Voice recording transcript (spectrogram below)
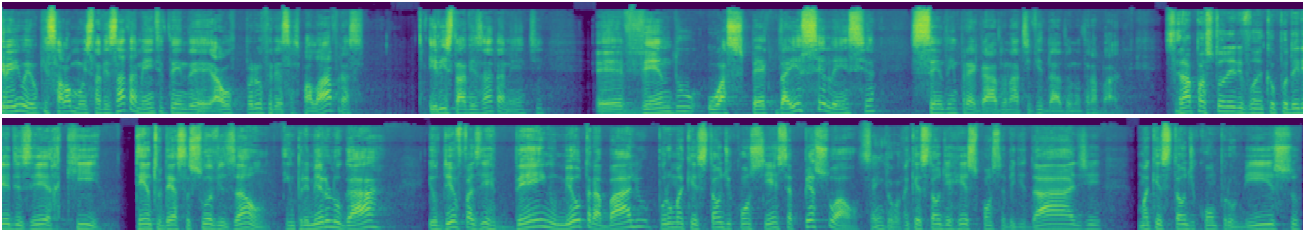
creio eu que Salomão estava exatamente, tendo, eh, ao proferir essas palavras, ele estava exatamente é, vendo o aspecto da excelência sendo empregado na atividade ou no trabalho. Será, pastor Nerivan, que eu poderia dizer que, dentro dessa sua visão, em primeiro lugar, eu devo fazer bem o meu trabalho por uma questão de consciência pessoal. Sem dúvida. Uma questão de responsabilidade, uma questão de compromisso,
